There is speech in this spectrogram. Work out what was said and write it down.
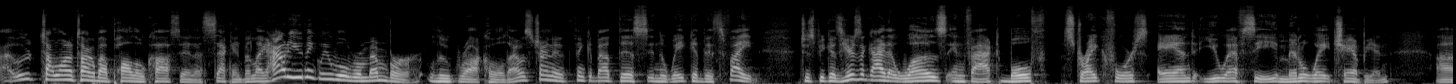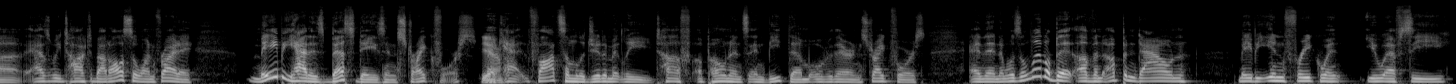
I want to talk about Paulo Costa in a second, but like, how do you think we will remember Luke Rockhold? I was trying to think about this in the wake of this fight, just because here's a guy that was, in fact, both Strikeforce and UFC middleweight champion. Uh, as we talked about also on Friday, maybe had his best days in Strikeforce. Yeah. Like had fought some legitimately tough opponents and beat them over there in Strikeforce. And then it was a little bit of an up and down, maybe infrequent UFC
